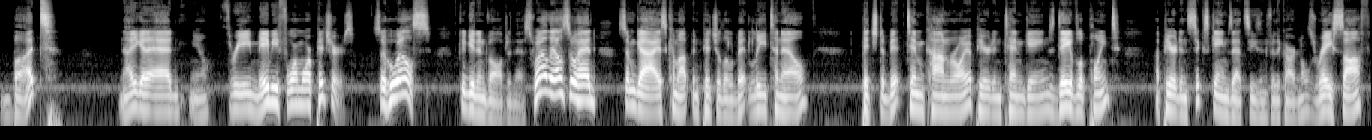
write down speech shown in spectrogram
But now you got to add, you know, three, maybe four more pitchers. So who else could get involved in this? Well, they also had some guys come up and pitch a little bit. Lee Tunnell pitched a bit. Tim Conroy appeared in 10 games. Dave LaPoint appeared in six games that season for the Cardinals. Ray Soff,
